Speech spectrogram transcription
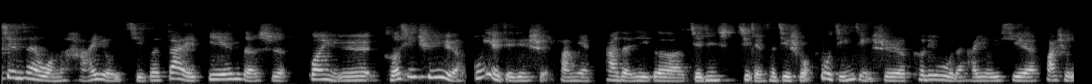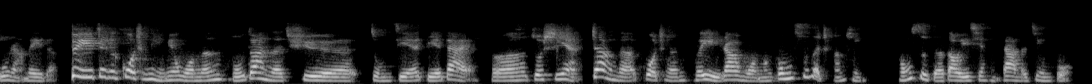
现在我们还有几个在编的是。关于核心区域工业洁净室方面，它的一个洁净检测技术不仅仅是颗粒物的，还有一些化学污染类的。对于这个过程里面，我们不断的去总结、迭代和做实验，这样的过程可以让我们公司的产品同时得到一些很大的进步。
